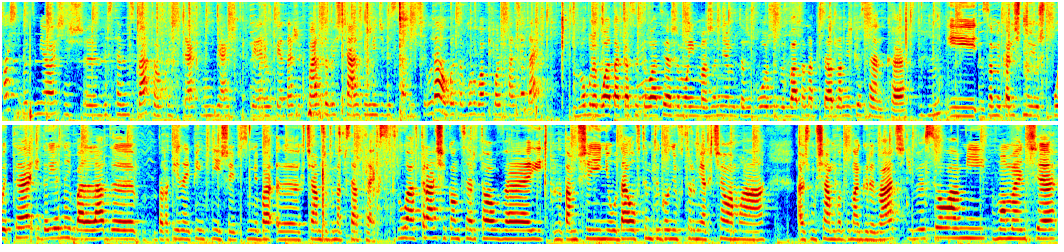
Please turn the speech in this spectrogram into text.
właśnie, bo ty miałaś też y, występ z Batą Kościtrak, mówiłaś w twojej wywiadach, że bardzo byś chciała z nią mieć występ. I się udało, bo to było chyba w Polsacie, tak? W ogóle była taka sytuacja, że moim marzeniem też było, żeby Bata napisała dla mnie piosenkę. I zamykaliśmy już płytę i do jednej ballady, takiej najpiękniejszej, w sumie e, chciałam, żeby napisała tekst. Była w trasie koncertowej, no tam się jej nie udało w tym tygodniu, w którym ja chciałam, a, a już musiałam go to nagrywać. I wysłała mi w momencie,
